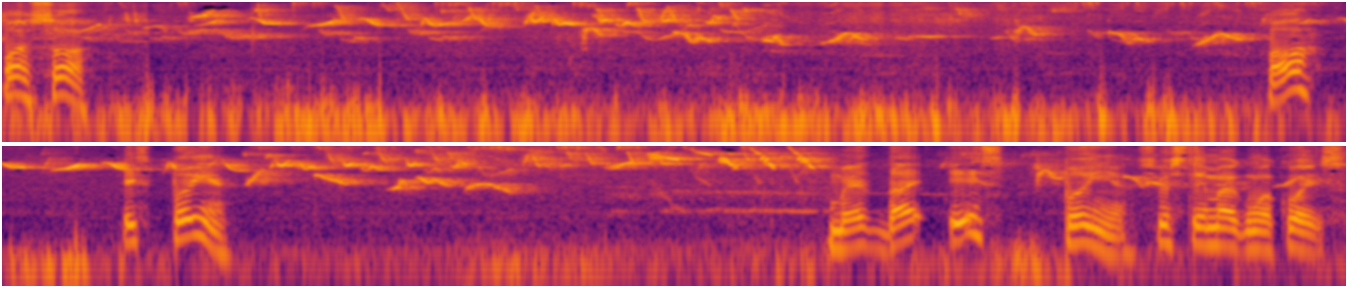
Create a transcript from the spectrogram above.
Olha só. Ó, Espanha. Moeda da Espanha. Deixa eu ver se tem mais alguma coisa.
